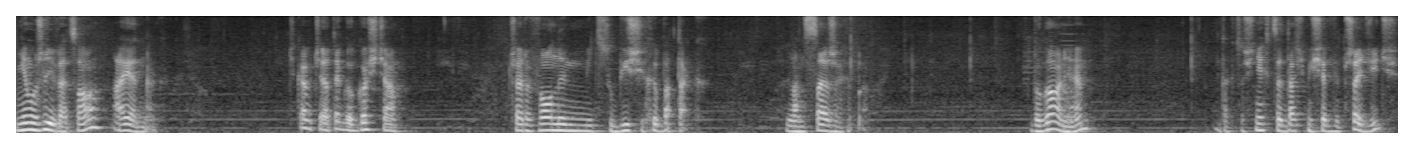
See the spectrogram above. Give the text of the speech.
Niemożliwe, co? A jednak. Ciekawe, czy ja tego gościa w czerwonym Mitsubishi chyba tak. Lancerze chyba. Dogonię. Tak coś nie chce dać mi się wyprzedzić.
